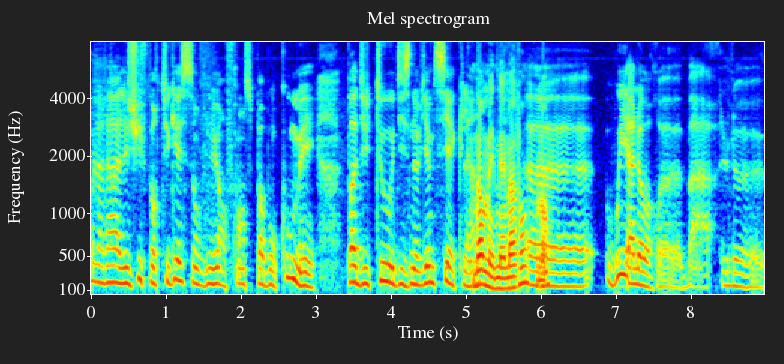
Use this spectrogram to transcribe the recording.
Oh là là, les juifs portugais sont venus en France, pas beaucoup, mais pas du tout au 19e siècle. Hein. Non, mais même avant, euh, Oui, alors, bah, le...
